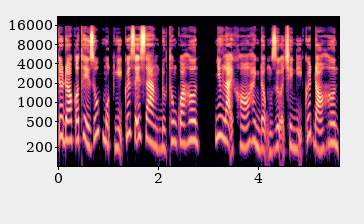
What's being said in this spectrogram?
Điều đó có thể giúp một nghị quyết dễ dàng được thông qua hơn, nhưng lại khó hành động dựa trên nghị quyết đó hơn.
